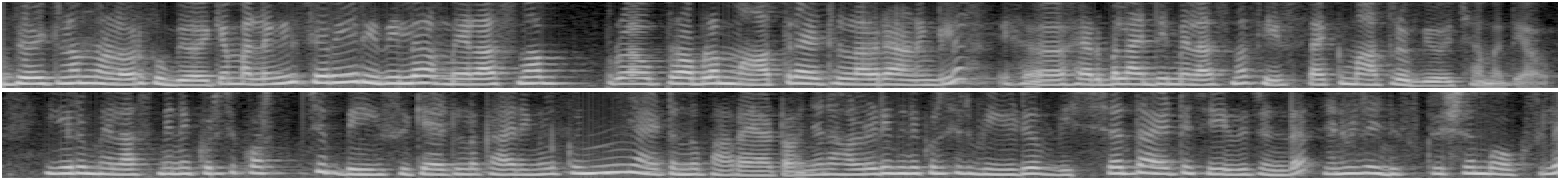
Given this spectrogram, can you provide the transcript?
ഉപയോഗിക്കണം എന്നുള്ളവർക്ക് ഉപയോഗിക്കാം. അല്ലെങ്കിൽ ചെറിയ രീതിയിൽ മെലാസ്മ പ്രോബ്ലം മാത്രമായിട്ടുള്ളവരാണെങ്കിൽ herbal anti melasma face pack മാത്രം ഉപയോഗിച്ചാൽ മതിയാവും. ഈ ഒരു മെലാസ്മിനെ കുറിച്ച് കുറച്ച് ബേസിക് ആയിട്ടുള്ള കാര്യങ്ങൾ കുഞ്ഞായിട്ടൊന്ന് പറയാം കേട്ടോ. ഞാൻ ഇതിനെക്കുറിച്ച് ഒരു വീഡിയോ വിശദമായിട്ട് ചെയ്തിട്ടുണ്ട്. ഞാനിവിടെ ഡിസ്ക്രിപ്ഷൻ ബോക്സിൽ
